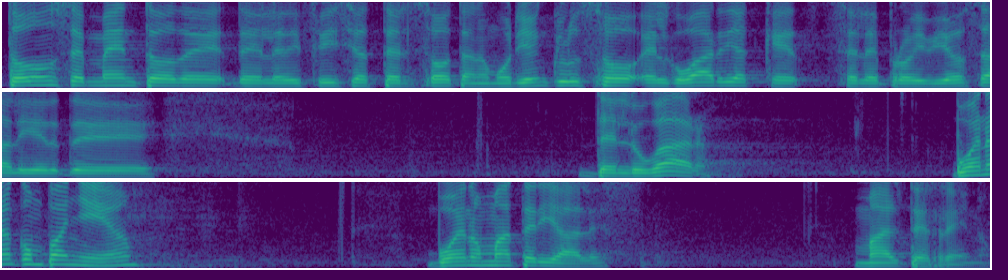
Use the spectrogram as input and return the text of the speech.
todo un segmento del edificio hasta el sótano. Murió incluso el guardia que se le prohibió salir de, del lugar. Buena compañía, buenos materiales, mal terreno.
